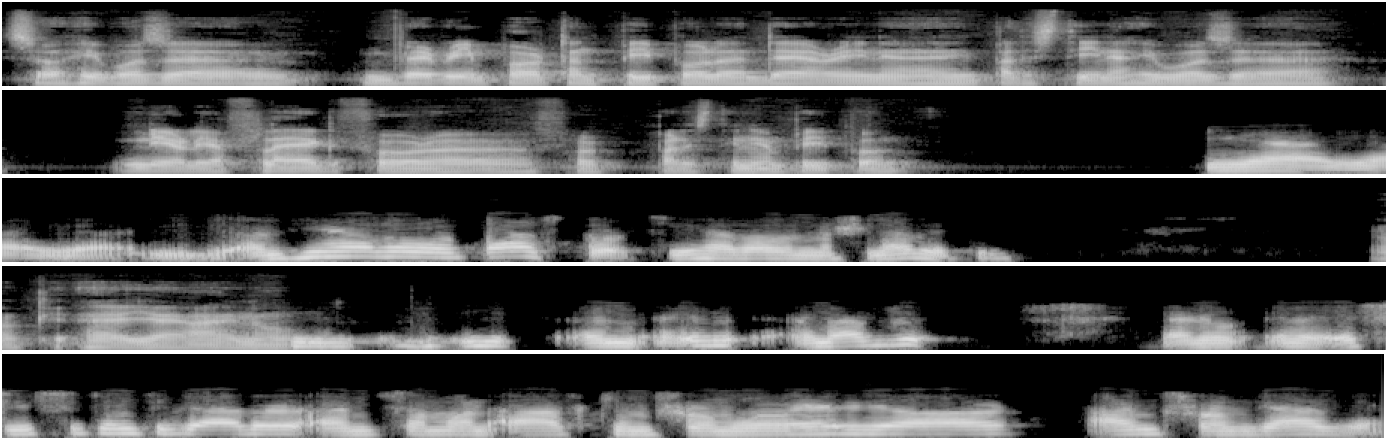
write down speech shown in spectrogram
so he was a very important people there in uh, in Palestine. He was uh, nearly a flag for uh, for Palestinian people. Yeah, yeah, yeah. And he had our passport. He had our nationality. Okay, uh, yeah, I know. And and every and if you're sitting together and someone asks him from where you are, I'm from Gaza.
